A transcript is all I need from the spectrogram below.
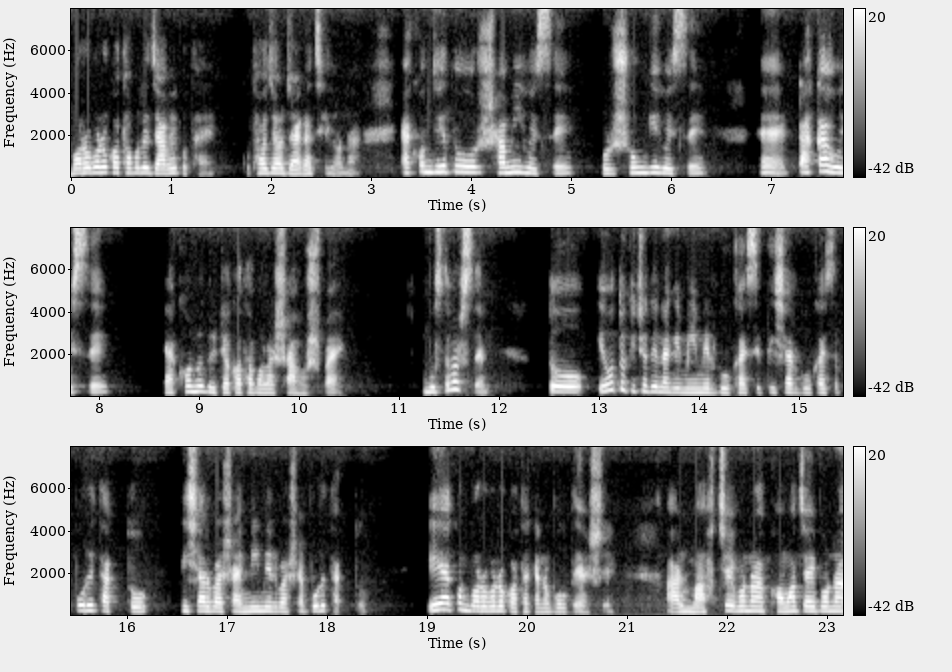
বড় বড় কথা বলে যাবে কোথায়? কোথাও যাওয়ার জায়গা ছিল না। এখন যেহেতু ওর স্বামী হয়েছে, ওর সঙ্গী হয়েছে হ্যাঁ টাকা হয়েছে এখনও দুইটা কথা বলার সাহস পায়। বুঝতে পারছেন? তো এও তো কিছুদিন আগে মিমের গু খাইছে, তিশার গু খাইছে, পড়ে থাকতো, তিশার বাসায়, মিমের বাসায় পড়ে থাকতো। এ এখন বড় বড় কথা কেন বলতে আসে? আর মাফ চাইব না, ক্ষমা চাইব না,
